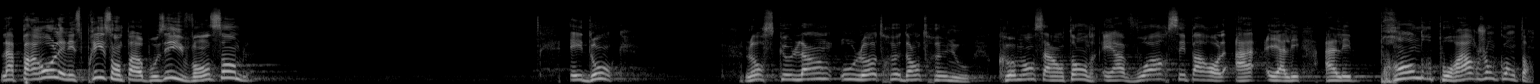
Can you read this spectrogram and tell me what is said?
La parole et l'Esprit ne sont pas opposés, ils vont ensemble. Et donc, lorsque l'un ou l'autre d'entre nous commence à entendre et à voir ces paroles et à les, à les prendre pour argent comptant,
